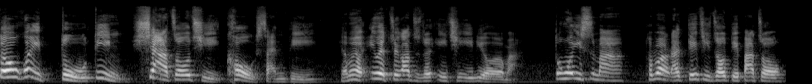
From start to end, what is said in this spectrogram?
都会笃定下周起扣三 D，有没有？因为最高指数一七一六二嘛，懂我意思吗？好不好？来叠几周？叠八周，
